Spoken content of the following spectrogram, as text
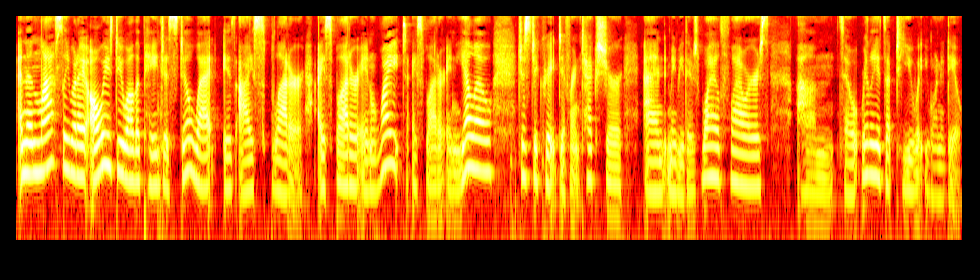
And then lastly, what I always do while the paint is still wet is I splatter. I splatter in white, I splatter in yellow, just to create different texture. And maybe there's wildflowers. Um, so really, it's up to you what you want to do.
